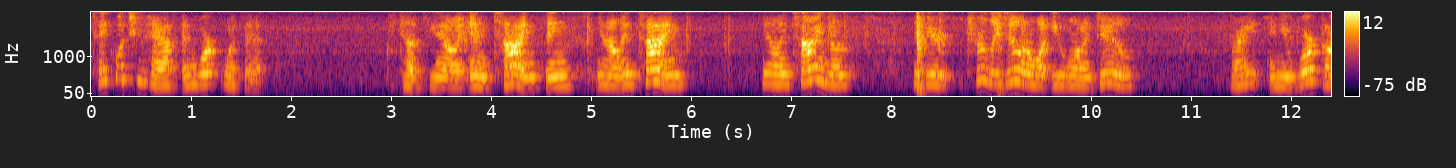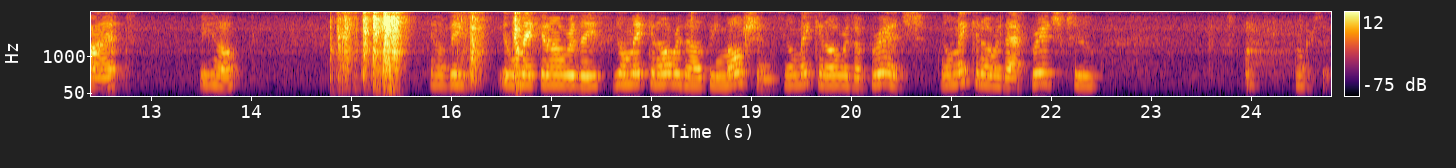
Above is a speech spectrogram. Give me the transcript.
Take what you have and work with it. Because, you know, in time things, you know, in time, you know, in time those if you're truly doing what you want to do, right? And you work on it, you know, you know, these, you'll make it over these, you'll make it over those emotions. You'll make it over the bridge. You'll make it over that bridge to, where is it?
